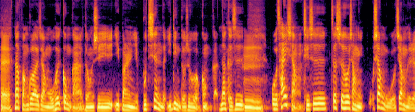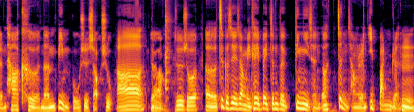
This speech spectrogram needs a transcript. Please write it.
哎，那反过来讲，我会共感的东西，一般人也不见得一定都是会有共感。那可是，嗯，我猜想，其实这社会上像我这样的人，他可能并不是少数啊。对啊，就是说，呃，这个世界上你可以被真的定义成呃正常人、一般人，嗯，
